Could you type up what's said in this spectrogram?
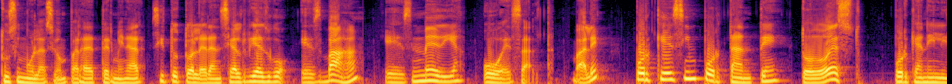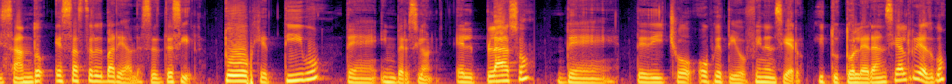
tu simulación para determinar si tu tolerancia al riesgo es baja, es media o es alta, ¿vale? ¿Por qué es importante todo esto? Porque analizando estas tres variables, es decir, tu objetivo de inversión, el plazo de, dicho objetivo financiero y tu tolerancia al riesgo,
